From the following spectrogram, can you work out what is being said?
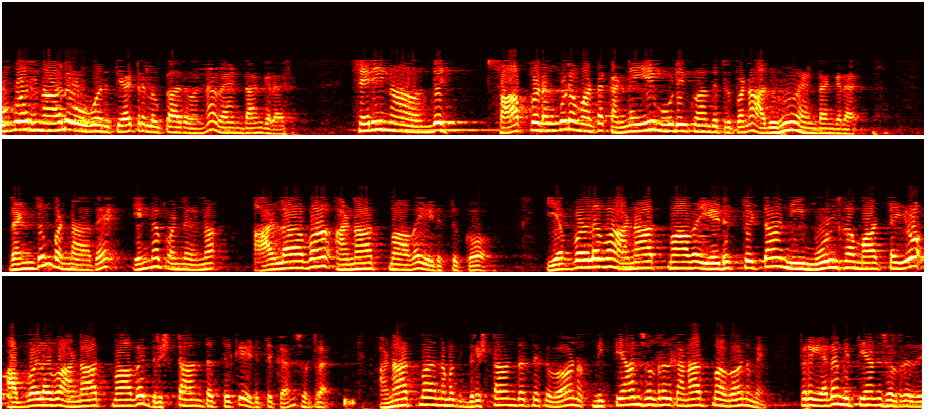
ஒவ்வொரு நாளும் ஒவ்வொரு தியேட்டர்ல உட்காருவேன்னா வேண்டாங்கிற சரி நான் வந்து சாப்பிட கூட மாட்டேன். கண்ணையே மூடி உட்கார்ந்துட்டு இருப்பேன்னா அதுவும் வேண்டாங்கிற ரெண்டும் பண்ணாத. என்ன பண்ணுன்னா அளவா அனாத்மாவை எடுத்துக்கோ. எவ்வளவு அனாத்மாவை எடுத்துட்டா நீ மூழ்க மாட்டையோ அவ்வளவு அனாத்மாவை திருஷ்டாந்தத்துக்கு எடுத்துக்கன்னு சொல்ற அனாத்மா நமக்கு திருஷ்டாந்தத்துக்கு வேணும். மித்தியான்னு சொல்றதுக்கு அனாத்மா வேணுமே. பிறகு எதை மித்தியான்னு சொல்றது?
